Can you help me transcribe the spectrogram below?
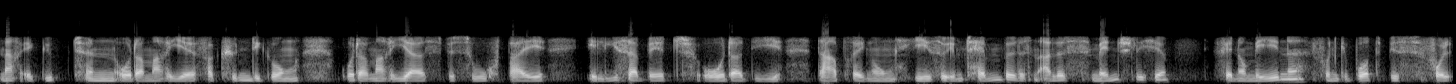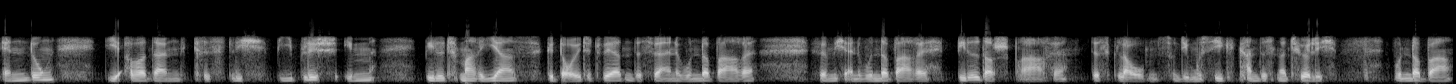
nach Ägypten oder Maria Verkündigung oder Marias Besuch bei Elisabeth oder die Darbringung Jesu im Tempel. Das sind alles menschliche Phänomene von Geburt bis Vollendung, die aber dann christlich-biblisch im Bild Marias gedeutet werden. Das wäre eine wunderbare, für mich eine wunderbare Bildersprache des Glaubens. Und die Musik kann das natürlich wunderbar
